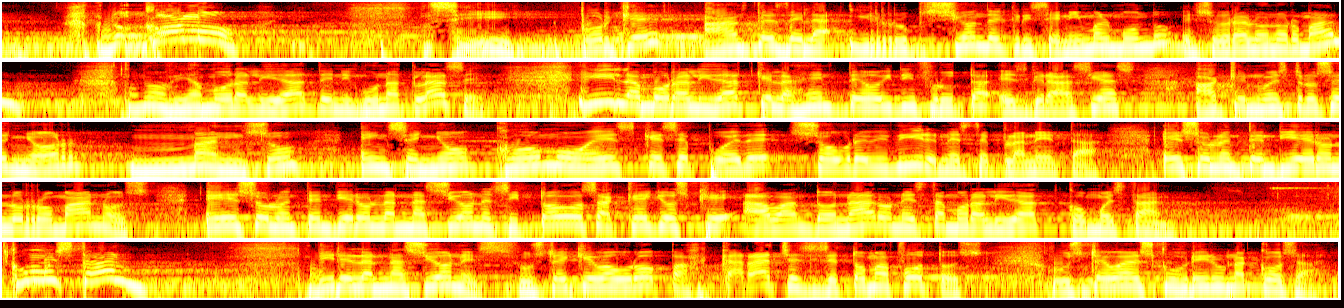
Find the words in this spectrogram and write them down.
No, ¿cómo? Sí, porque antes de la irrupción del cristianismo al mundo, eso era lo normal. No había moralidad de ninguna clase. Y la moralidad que la gente hoy disfruta es gracias a que nuestro Señor manso enseñó cómo es que se puede sobrevivir en este planeta. Eso lo entendieron los romanos, eso lo entendieron las naciones y todos aquellos que abandonaron esta moralidad, ¿cómo están? ¿Cómo están? Mire las naciones, usted que va a Europa, caraches y se toma fotos, usted va a descubrir una cosa.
